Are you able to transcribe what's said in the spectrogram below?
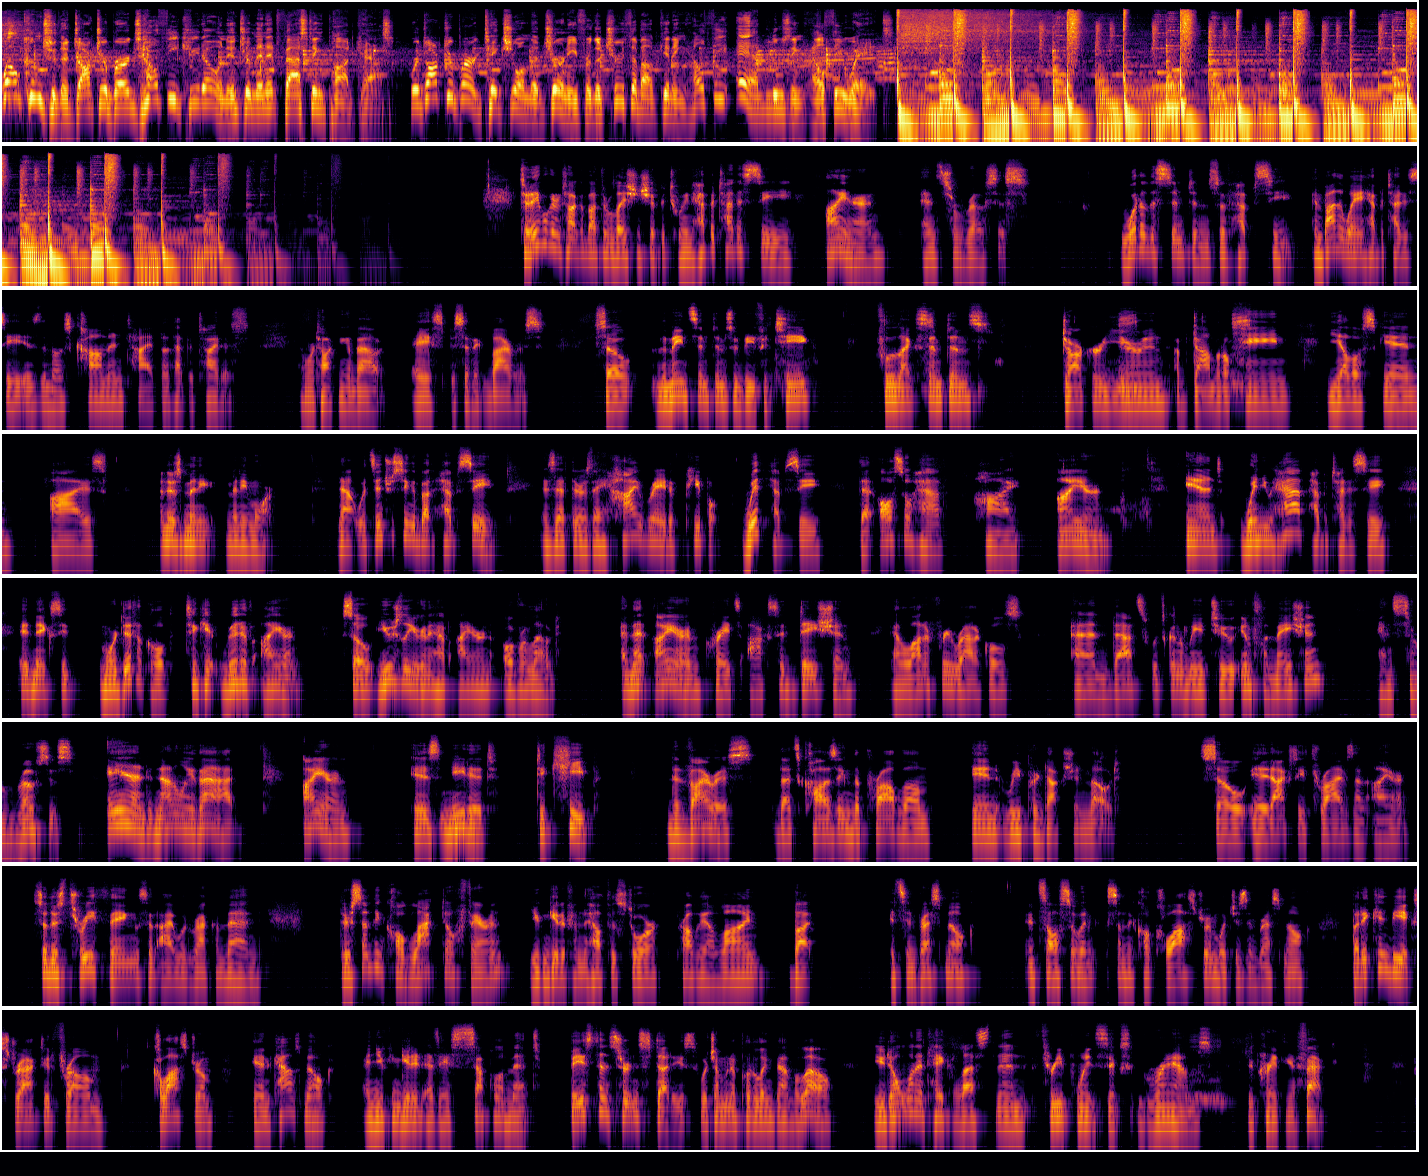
Welcome to the Dr. Berg's Healthy Keto and Intermittent Fasting Podcast, where Dr. Berg takes you on the journey for the truth about getting healthy and losing healthy weight. Today, we're going to talk about the relationship between hepatitis C, iron, and cirrhosis. What are the symptoms of hep C? And by the way, hepatitis C is the most common type of hepatitis. And we're talking about a specific virus. So the main symptoms would be fatigue, flu-like symptoms, darker urine, abdominal pain, yellow skin, eyes, and there's many, many more. Now, what's interesting about hep C is that there's a high rate of people with hep C that also have high iron. And when you have hepatitis C, it makes it more difficult to get rid of iron. So usually you're going to have iron overload. And that iron creates oxidation and a lot of free radicals. And that's what's going to lead to inflammation and cirrhosis. And not only that, iron is needed to keep the virus that's causing the problem in reproduction mode. So it actually thrives on iron. So there's three things that I would recommend. There's something called lactoferrin. You can get it from the health food store, probably online, but it's in breast milk. It's also in something called colostrum, which is in breast milk, but it can be extracted from colostrum in cow's milk, and you can get it as a supplement. Based on certain studies, which I'm going to put a link down below, you don't want to take less than 3.6 grams to create the effect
